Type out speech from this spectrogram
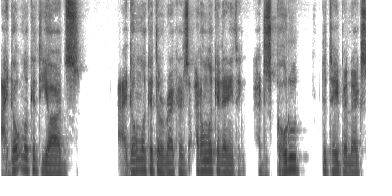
I don't look at the odds. I don't look at the records. I don't look at anything. I just go to the tape index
